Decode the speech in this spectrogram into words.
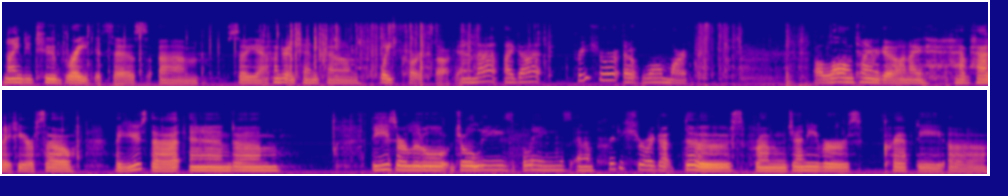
92 bright it says. Um, so yeah 110 pound white cardstock and that I got pretty sure at Walmart a long time ago and I have had it here. So I used that and um, these are little Jolee's blings and I'm pretty sure I got those from Jennifer's crafty uh,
